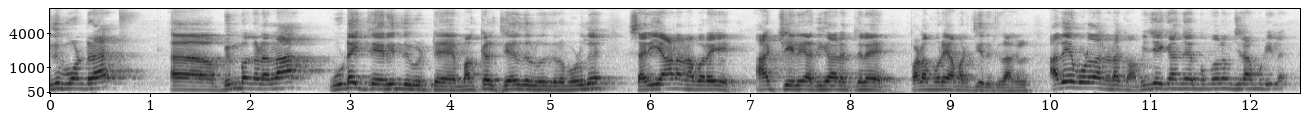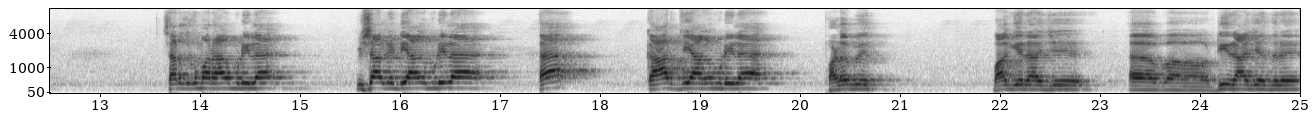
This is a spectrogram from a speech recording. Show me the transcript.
இது போன்ற பிம்பங்களெல்லாம் உடைத்து எறிந்து விட்டு மக்கள் தேர்தல் வருகிற பொழுது சரியான நபரை ஆட்சியிலே அதிகாரத்தில் பலமுறை அமர்த்தி இருக்கிறார்கள். அதே போல தான் நடக்கும். விஜயகாந்த் இப்போ முதலமைச்சர் ஆக முடியல? சரத்குமார் ஆக முடியல? விஷால் ரெட்டி ஆக முடியல? கார்த்தி ஆக முடியல? பல பேர். பாக்யராஜ் டி ராஜேந்திர.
